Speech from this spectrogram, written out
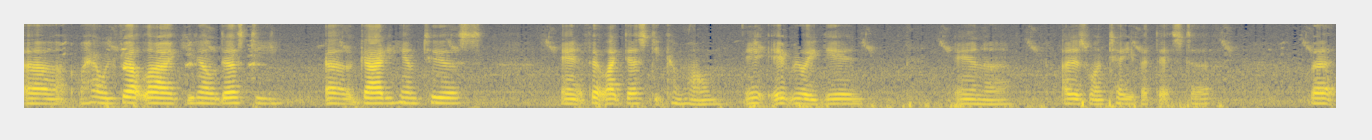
uh, how we felt like, you know, Dusty uh, guided him to us, and it felt like Dusty come home. It, it really did. And uh, I just want to tell you about that stuff. But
